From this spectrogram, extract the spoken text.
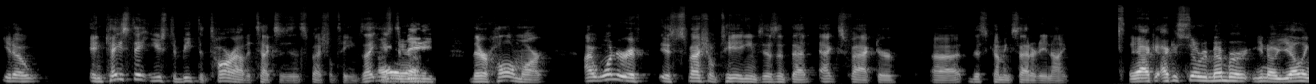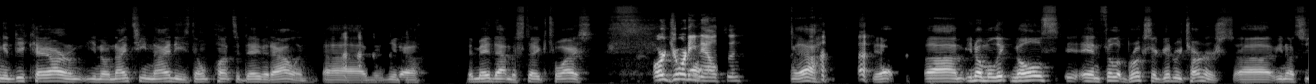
you know, and K State used to beat the tar out of Texas in special teams. That used oh, to yeah. be their hallmark. I wonder if if special teams isn't that X factor uh, this coming Saturday night. Yeah, I, I, can still remember, you know, yelling in DKR, you know, 1990s, don't punt to David Allen. Uh, you know, they made that mistake twice. Or Jordy uh, Nelson. Yeah. yeah. Um, you know, Malik Knowles and Phillip Brooks are good returners. Uh, you know, so,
